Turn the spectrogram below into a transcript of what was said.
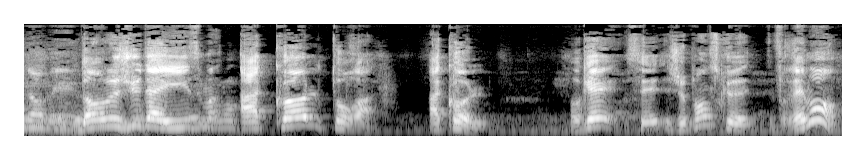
Non, mais- Dans le judaïsme, à Kol Torah. À Kol. Ok? C'est, Je pense que vraiment,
